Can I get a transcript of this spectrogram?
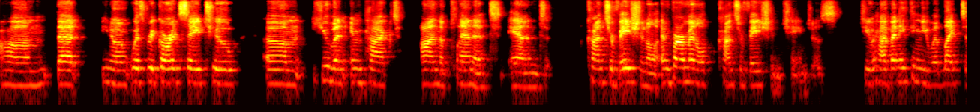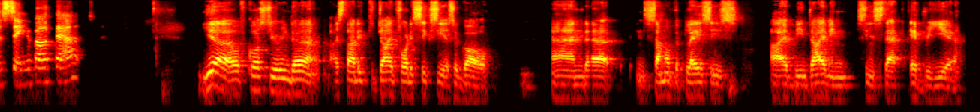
um, that you know with regard say to um, human impact on the planet and conservational, environmental conservation changes. Do you have anything you would like to say about that? Yeah, of course, during the, I started to dive 46 years ago. And uh, in some of the places, I've been diving since that every year.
